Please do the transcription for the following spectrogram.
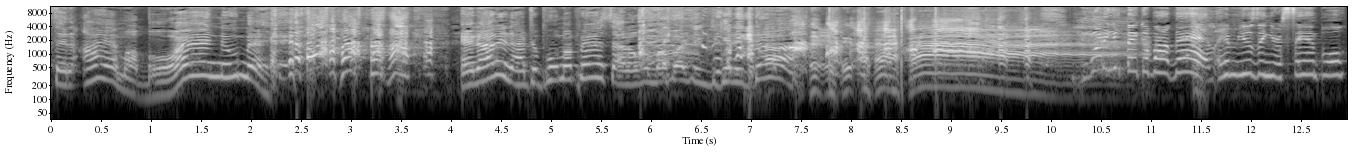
something. I am a brand new man. and I didn't have to pull my pants out over my body to get it done. What do you think about that? Him using your sample,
